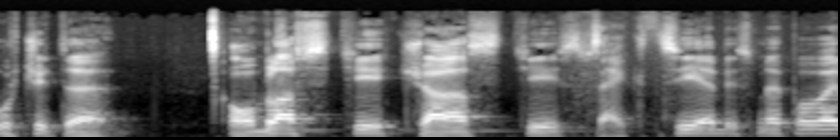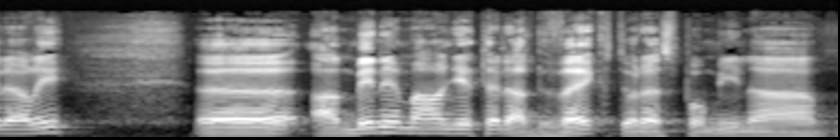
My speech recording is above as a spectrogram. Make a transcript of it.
určité oblasti, části, sekcie, by sme povedali, a minimálně teda dve, které spomíná,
